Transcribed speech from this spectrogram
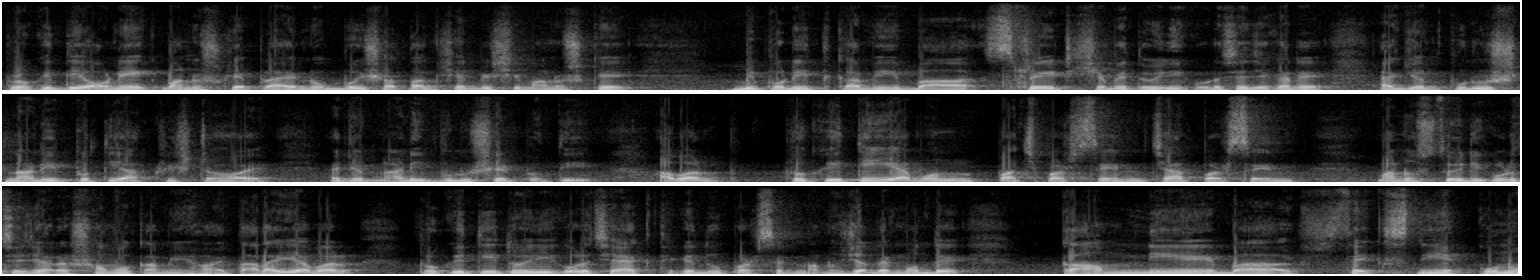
প্রকৃতি অনেক মানুষকে, প্রায় নব্বই শতাংশের বেশি মানুষকে বিপরীতকামী বা স্ট্রেট হিসেবে তৈরি করেছে, যেখানে একজন পুরুষ নারীর প্রতি আকৃষ্ট হয়, একজন নারী পুরুষের প্রতি। আবার প্রকৃতি এমন পাঁচ পার্সেন্ট, চার পার্সেন্ট মানুষ তৈরি করেছে যারা সমকামী হয়। তারাই আবার প্রকৃতি তৈরি করেছে এক থেকে দু পার্সেন্ট মানুষ, যাদের মধ্যে কাম নিয়ে বা সেক্স নিয়ে কোনো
